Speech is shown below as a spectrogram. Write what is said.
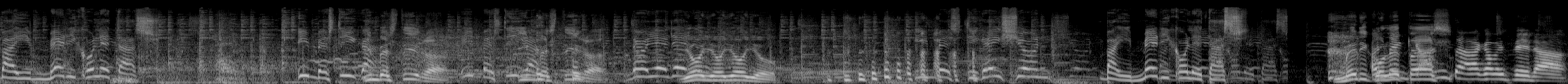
by Mary Coletas. Investiga. Investiga. investiga. Investiga. No, ya, Yo, no. yo, yo, yo. Investigation by Mary Coletas. Mary Ay, me encanta la cabecera.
